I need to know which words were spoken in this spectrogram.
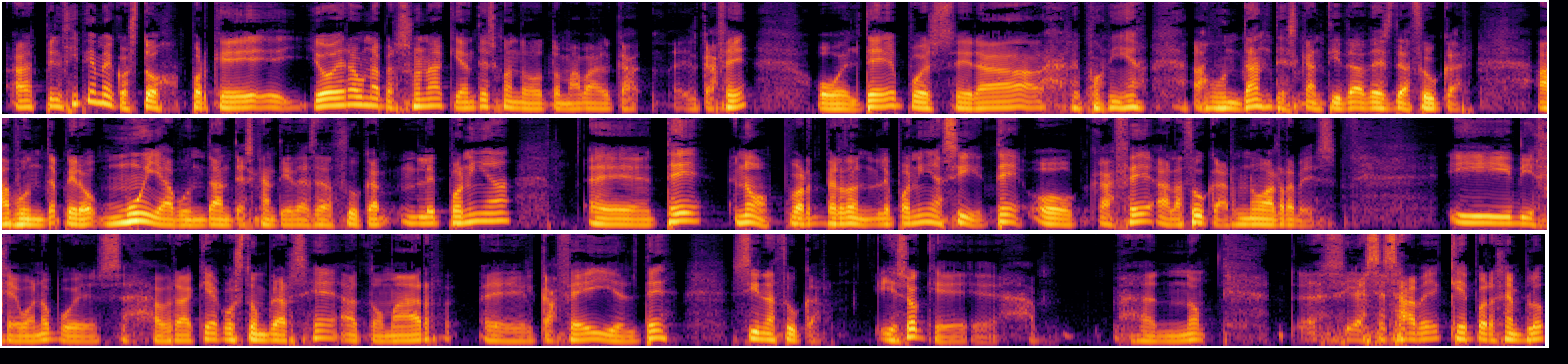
al principio me costó, porque yo era una persona que antes cuando tomaba el, ca el, café o el té, pues era, le ponía abundantes cantidades de azúcar, pero muy abundantes cantidades de azúcar. Le ponía eh, té, no, por, perdón, le ponía sí, té o café al azúcar, no al revés. Y dije, bueno, pues habrá que acostumbrarse a tomar eh, el café y el té sin azúcar. Y eso que no ya se sabe que, por ejemplo,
